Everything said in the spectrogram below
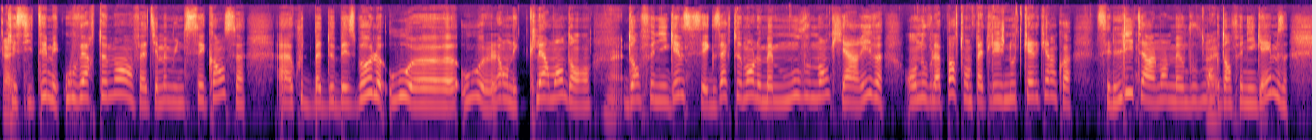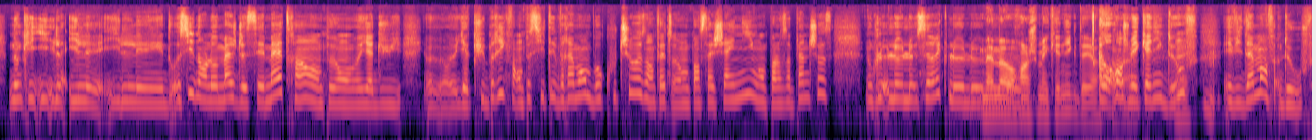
qui est cité, mais ouvertement, en fait. Il y a même une séquence à coup de batte de baseball où, euh, où là, on est clairement dans, Ouais. dans Funny Games. C'est exactement le même mouvement qui arrive. On ouvre la porte, on pète les genoux de quelqu'un, quoi. C'est littéralement le même mouvement que dans Funny Games. Donc, il, il, il est aussi dans l'hommage de ses maîtres. hein. On peut, il y a du, il y a Kubrick. On peut citer vraiment beaucoup de choses. En fait, on pense à Shining, on pense dans plein de choses. Donc le, le- le- c'est vrai que le, le- Même le- Orange Mécanique d'ailleurs. Orange mécanique de Ouais. ouf, évidemment, enfin de ouf.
